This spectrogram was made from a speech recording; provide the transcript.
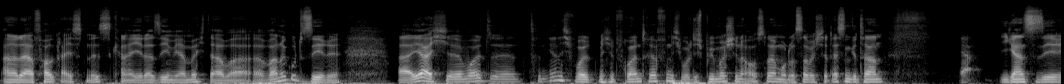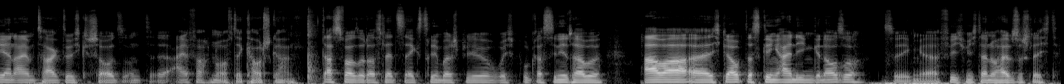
einer der erfolgreichsten ist. Kann ja jeder sehen, wie er möchte, aber äh, war eine gute Serie. Äh, ja, ich äh, wollte äh, trainieren, ich wollte mich mit Freunden treffen, ich wollte die Spülmaschine ausräumen oder das habe ich stattdessen getan. Ja, die ganze Serie an einem Tag durchgeschaut und äh, einfach nur auf der Couch gehangen. Das war so das letzte Extrembeispiel, wo ich prokrastiniert habe. Aber äh, ich glaube, das ging einigen genauso. Deswegen äh, fühle ich mich da nur halb so schlecht.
